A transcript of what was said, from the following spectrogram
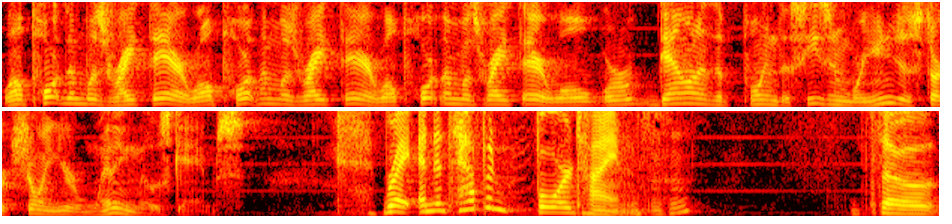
well Portland was right there. Well, Portland was right there. Well, Portland was right there. Well, we're down at the point of the season where you need to start showing you're winning those games. Right, and it's happened four times. Mm-hmm. So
